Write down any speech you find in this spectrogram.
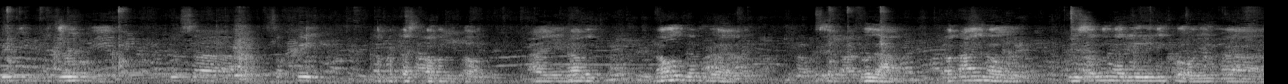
being a journey dun sa, sa faith na pagkasama ito. I haven't known them well, kasi bago lang, but I know, minsan nung naririnig ko yung uh,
